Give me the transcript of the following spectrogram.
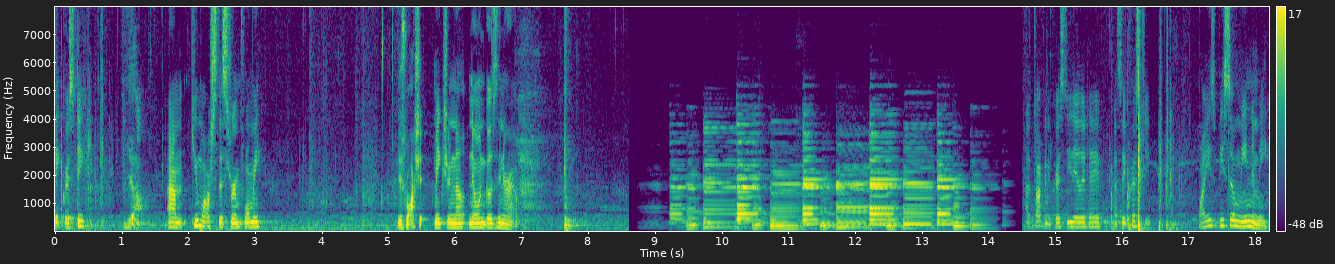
Hey, Christy. Yeah. Um, can you wash this room for me? Just wash it. Make sure no, no one goes in or out. I was talking to Christy the other day. I said, Christy, why you be so mean to me?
